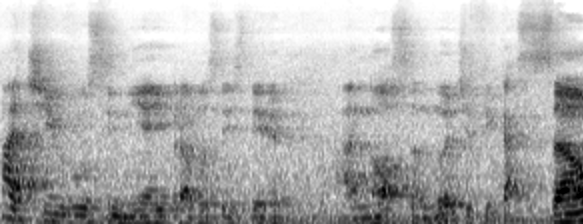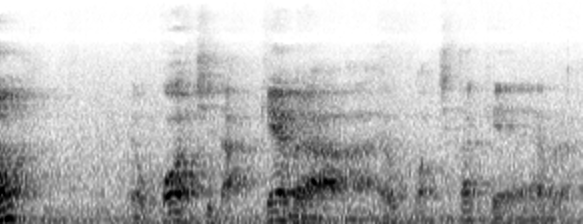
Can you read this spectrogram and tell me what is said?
ativa o sininho aí para vocês terem a nossa notificação. É o corte da quebra, é o corte da quebra.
